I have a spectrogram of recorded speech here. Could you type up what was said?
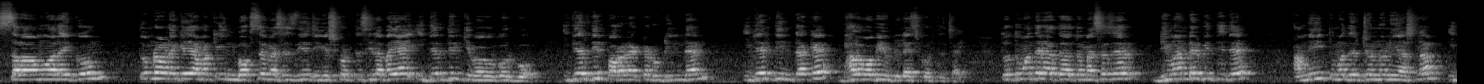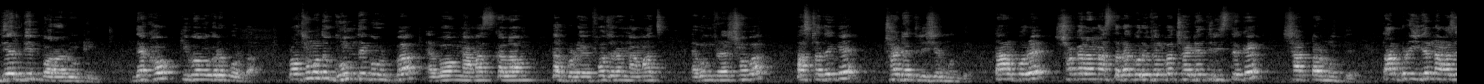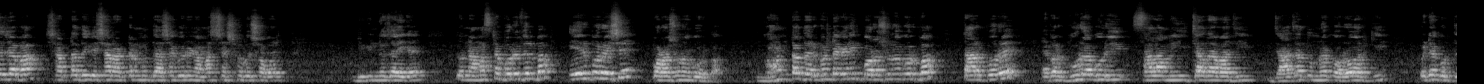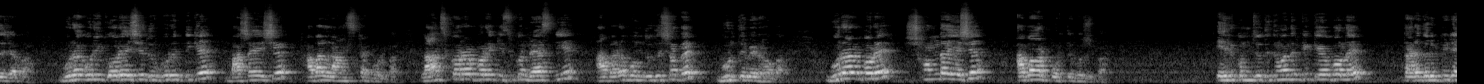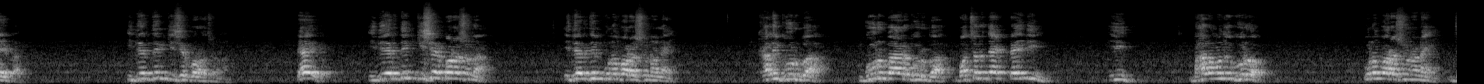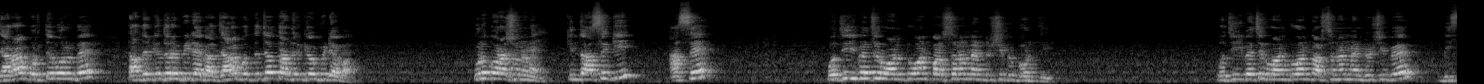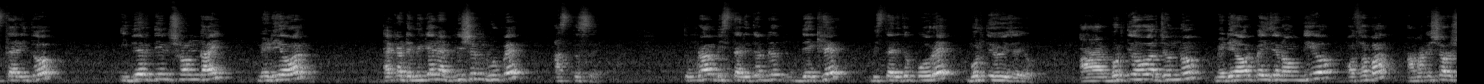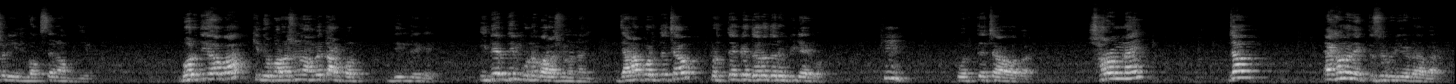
আসসালামু আলাইকুম। তোমরা অনেকেই আমাকে ইনবক্সে মেসেজ দিয়ে জিজ্ঞেস করতেছিলে, ভাইয়া, ঈদের দিন কীভাবে করব? ঈদের দিন পড়ার একটা রুটিন দেন। ঈদের দিনটাকে ভালোভাবে ইউটিলাইজ করতে চাই। তো তোমাদের এত এত মেসেজের ডিমান্ডের ভিত্তিতে আমি তোমাদের জন্য নিয়ে আসলাম ঈদের দিন পড়ার রুটিন দেখো কীভাবে করে পড়বা। প্রথমত ঘুম থেকে উঠবা এবং নামাজ কালাম, তারপরে ফজরের নামাজ এবং ফ্রেশ হবা। পাঁচটা থেকে ছয়টা তিরিশের মধ্যে। তারপরে সকালে নাস্তাটা করে ফেলবা ছয়টা তিরিশ থেকে সাতটার মধ্যে। তারপরে ঈদের নামাজে যাবা, সাতটা থেকে সাড়ে আটটার মধ্যে আশা করি নামাজ শেষ হবে সবার বিভিন্ন জায়গায়। তো নামাজটা পড়ে ফেলবা, এরপর এসে পড়াশোনা করবা। ঘণ্টা, দেড় ঘণ্টা খানিক পড়াশোনা করবা, তারপরে এবার ঘোরাঘুরি, সালামি, চাঁদাবাজি, যা যা তোমরা করো আর কি, ওইটা করতে যাবা। ঘোরাঘুরি করে এসে দুপুরের দিকে বাসায় এসে আবার লাঞ্চটা করবা। লাঞ্চ করার পরে কিছুক্ষণ রেস্ট নিয়ে আবারও বন্ধুদের সাথে ঘুরতে বের হবা। ঘোরার পরে সন্ধ্যায় এসে আবার পড়তে বসবা। এরকম যদি তোমাদেরকে কেউ বলে, তারা ধরে পিটাইবা। ঈদের দিন কিসের পড়াশোনা? এই, ঈদের দিন কিসের পড়াশোনা? ঈদের দিন কোনো পড়াশোনা নাই। খালি ঘুরবা ঘুরবা আর ঘুরবা। বছরে তো একটাই দিন, ঈদ। ভালো মতো ঘুরো। কোনো পড়াশোনা নাই। যারা পড়তে বলবে, তাদেরকে ধরে পিটাইবা। যারা পড়তে চাও, তাদেরকেও পিটাবা। কোনো পড়াশোনা নাই। কিন্তু আছে কি? আছে পঁচিশ ব্যাচের ওয়ান টু ওয়ান পার্সোনাল মেন্টরশিপে ভর্তি। পঁচিশ ব্যাচের ওয়ান টু ওয়ান পার্সোনাল মেন্টরশিপে বিস্তারিত ঈদের দিন সন্ধ্যায় মেডিয়াওয়ার একাডেমিক অ্যান্ড অ্যাডমিশন গ্রুপে আসতেছে। তোমরা বিস্তারিত দেখে, বিস্তারিত পড়ে ভর্তি হয়ে যাও আর ভর্তি হওয়ার জন্য মিডিয়াওয়ার পেজে নক দিও অথবা আমাকে সরাসরি ইনবক্সে নক দিও। ভর্তি হবা, কিন্তু পড়াশোনা হবে তারপর দিন থেকে। ঈদের দিন কোনো পড়াশোনা নাই। যারা পড়তে চাও, প্রত্যেককে ধরে ধরে পিটাইব। হুম করতে চাও আবার। সরম নাই? যাও এখনও দেখতেছো ভিডিওটা আবার।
